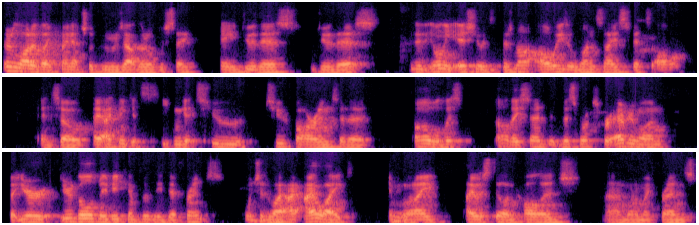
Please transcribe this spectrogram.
there's a lot of like financial gurus out there who'll just say, hey, do this, do this. The only issue is there's not always a one size fits all. And so I, I, think it's you can get too too far into the oh well this oh they said this works for everyone, but your your goals may be completely different, which is why I, I liked. I mean, when I I was still in college, um, one of my friends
